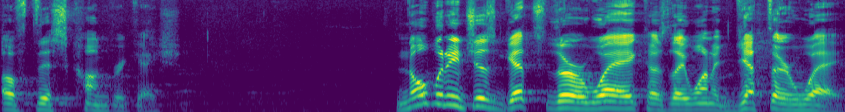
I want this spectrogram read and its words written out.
of this congregation. Nobody just gets their way because they want to get their way.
